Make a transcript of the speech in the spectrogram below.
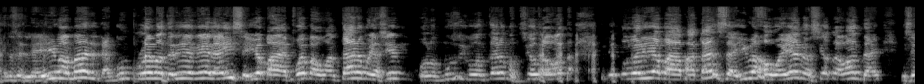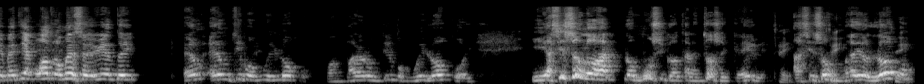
Entonces le iba mal, algún problema tenían él ahí, se iba para después para Guantánamo y hacían con los músicos Guantánamo, hacía otra banda. Después venía para Matanza, iba a Jovellanos, hacía otra banda y se metía cuatro meses viviendo ahí. Era, era, un tipo muy loco. Juan Pablo era un tipo muy loco. Y, y así son los, los, músicos talentosos, increíbles. así son medio locos.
